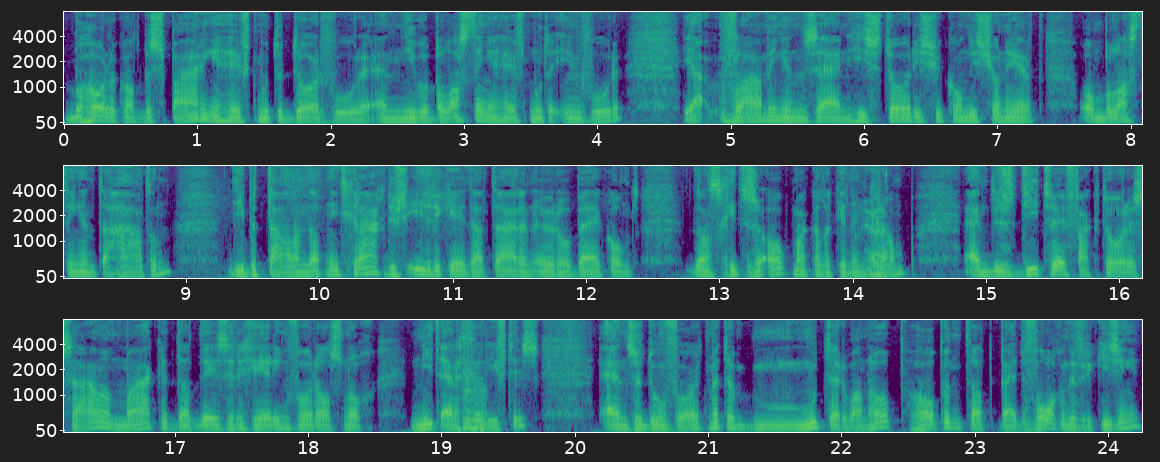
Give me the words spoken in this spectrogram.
behoorlijk wat besparingen heeft moeten doorvoeren... en nieuwe belastingen heeft moeten invoeren. Ja, Vlamingen zijn historisch geconditioneerd om belastingen te haten. Die betalen dat niet graag. Dus iedere keer dat daar een euro bij komt... dan schieten ze ook makkelijk in een kramp. En dus die twee factoren samen maken dat deze regering vooralsnog niet erg geliefd is. En ze doen voort met de moed der wanhoop, hopend dat bij de volgende verkiezingen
